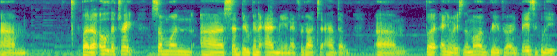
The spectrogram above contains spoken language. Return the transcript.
Um, but, uh, oh, that's right, someone uh, said they were going to add me, and I forgot to add them. Um, but anyways, the Moab Graveyard, basically,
